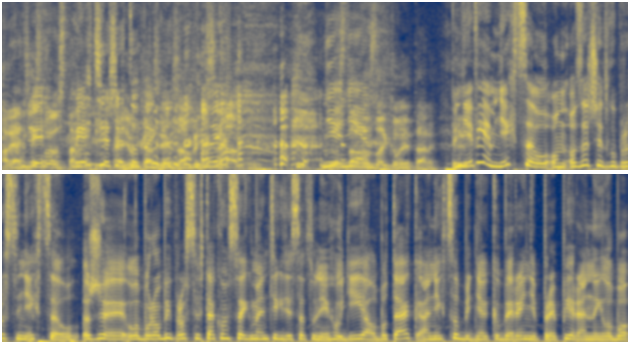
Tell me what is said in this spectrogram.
Ale ja tiež svojho starého viete, že to tak-. Nie, Dostávam nie. zlé komentáre. Neviem, nechcel, on od začiatku proste nechcel, že, lebo robí proste v takom segmente, kde sa to nehodí, alebo tak a nechcel byť nejak verejne prepieraný, lebo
